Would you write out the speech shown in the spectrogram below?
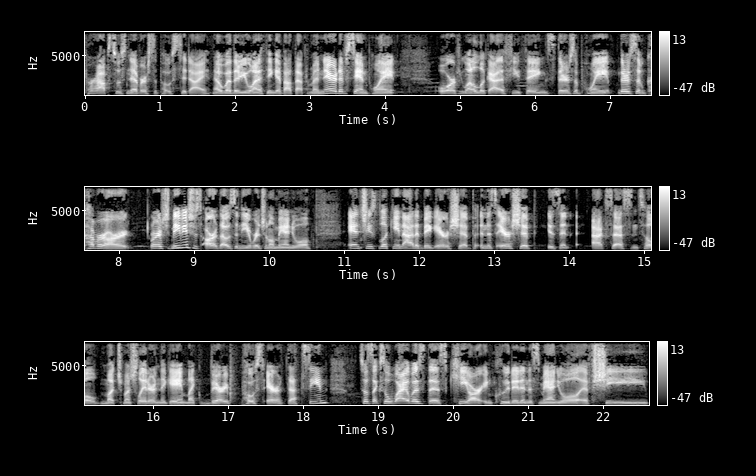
perhaps was never supposed to die. Now, whether you want to think about that from a narrative standpoint or if you want to look at a few things, there's a point, there's some cover art, or maybe it's just art that was in the original manual, and she's looking at a big airship, and this airship isn't accessed until much, much later in the game, like very post air death scene. So it's like, so why was this key art included in this manual if she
